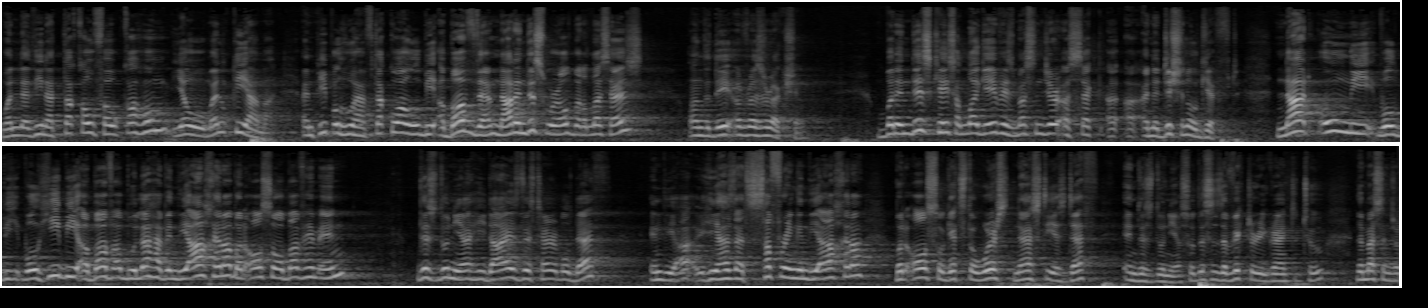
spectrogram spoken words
وَالَّذِينَ اتَّقَوْا فَوْقَهُمْ يَوْمَ الْقِيَامَةِ And people who have taqwa will be above them, not in this world, but Allah says, on the day of resurrection. But in this case, Allah gave His Messenger a sec- a, a, an additional gift. Not only will, be, will he be above Abu Lahab in the akhirah, but also above him in this dunya. He dies this terrible death. In the, he has that suffering in the akhirah, but also gets the worst, nastiest death in this dunya. So this is a victory granted to the Messenger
